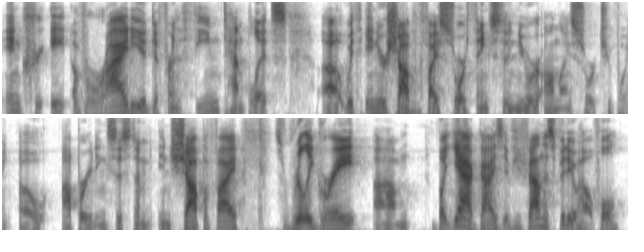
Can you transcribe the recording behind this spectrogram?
and create a variety of different theme templates uh, within your Shopify store thanks to the newer Online Store 2.0 operating system in Shopify. It's really great. Um, but yeah, guys, if you found this video helpful,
